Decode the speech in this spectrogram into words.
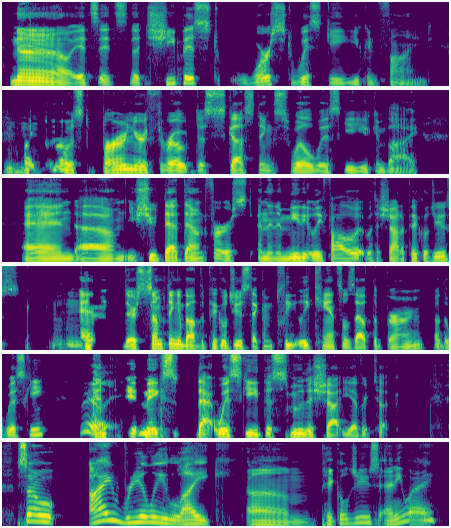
No, no, no. It's it's the cheapest, worst whiskey you can find. Mhm. Like the most burn your throat, disgusting swill whiskey you can buy. and um, you shoot that down first, and then immediately follow it with a shot of pickle juice. Mhm. And there's something about the pickle juice that completely cancels out the burn of the whiskey, and Really? it makes that whiskey the smoothest shot you ever took. So I really like um pickle juice anyway.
